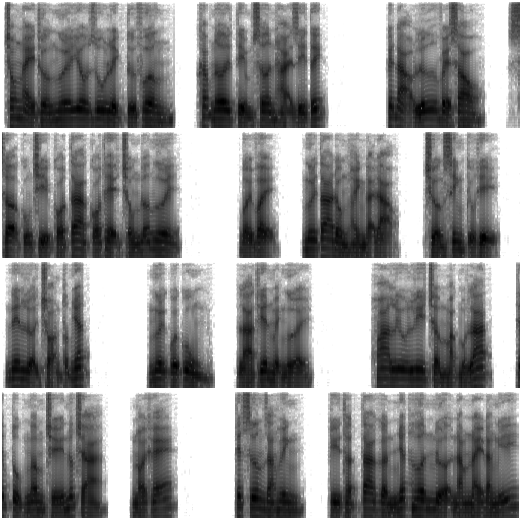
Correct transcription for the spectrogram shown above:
Trong ngày thường ngươi yêu du lịch tứ phương, khắp nơi tìm sơn hải di tích. Kết đạo lữ về sau, sợ cũng chỉ có ta có thể chống đỡ ngươi. Bởi vậy, ngươi ta đồng hành đại đạo, trường sinh cựu thị, nên lựa chọn tốt nhất. Ngươi cuối cùng là thiên mệnh người. Hoa lưu ly trầm mặc một lát, tiếp tục ngâm chế nước trà, nói khẽ, tiết sương giang huynh, kỳ thật ta gần nhất hơn nửa năm này đang nghĩ,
